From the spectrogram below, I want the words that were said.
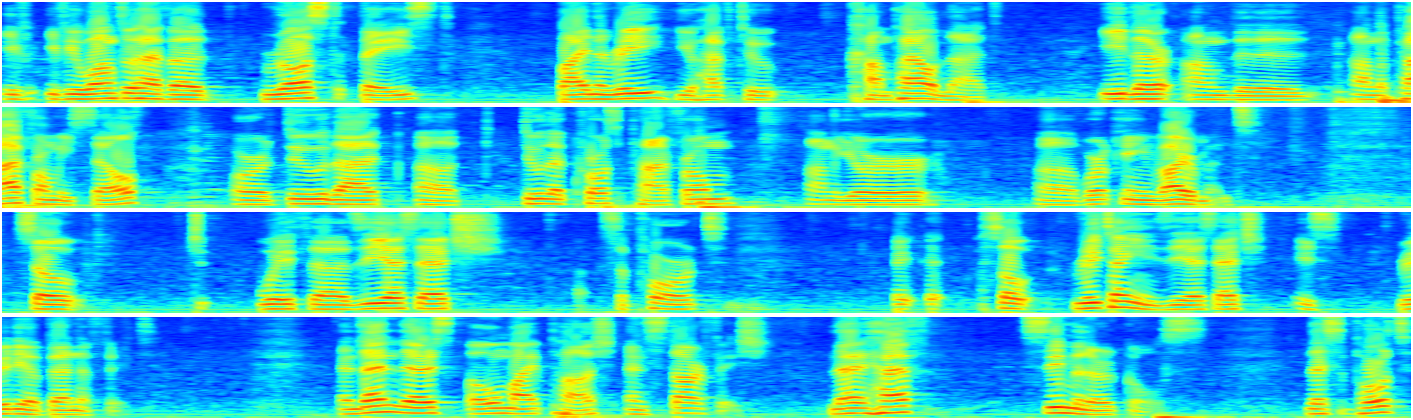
if, if you want to have a Rust-based binary, you have to compile that either on the on the platform itself or do that uh, do the cross-platform on your uh, working environment. So with uh, ZSH support, so written in ZSH is really a benefit. And then there's OhmyPosh and Starship. They have similar goals. They support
